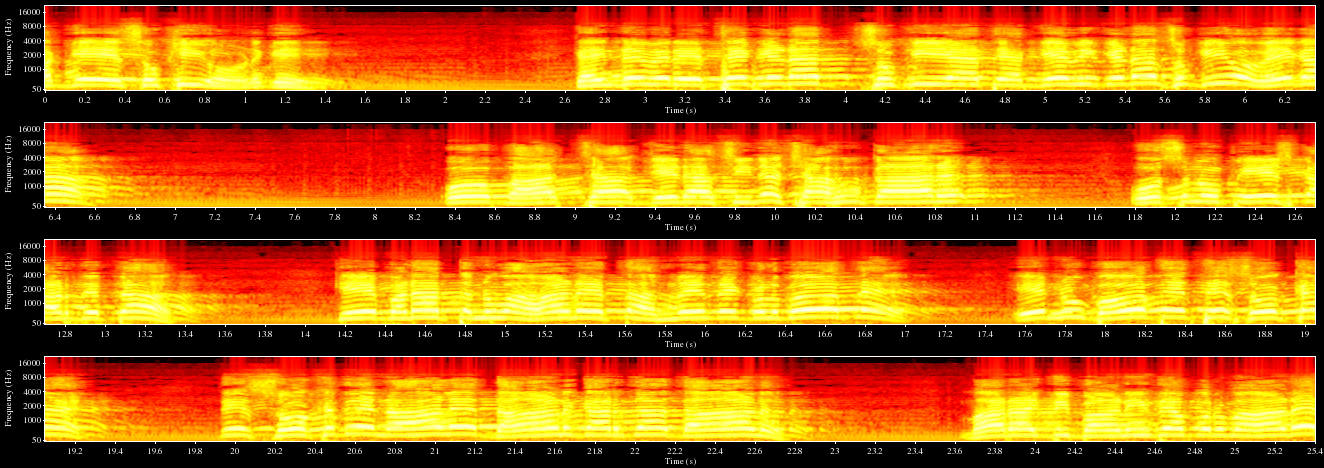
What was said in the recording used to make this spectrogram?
ਅੱਗੇ ਸੁਖੀ ਹੋਣਗੇ। ਕਹਿੰਦੇ ਫਿਰ ਇੱਥੇ ਕਿਹੜਾ ਸੁਖੀ ਹੈ ਤੇ ਅੱਗੇ ਵੀ ਕਿਹੜਾ ਸੁਖੀ ਹੋਵੇਗਾ? ਉਹ ਬਾਦਸ਼ਾਹ ਜਿਹੜਾ ਸੀ ਨਾ ਸ਼ਾਹੂਕਾਰ ਉਸ ਨੂੰ ਪੇਸ਼ ਕਰ ਦਿੱਤਾ ਕਿ ਬੜਾ ਧਨਵਾਨ ਹੈ, ਧਾਨੇ ਦੇ ਕੋਲ ਬਹੁਤ ਹੈ। ਇਹਨੂੰ ਬਹੁਤ ਇੱਥੇ ਸੁੱਖ ਹੈ। ਤੇ ਸੁੱਖ ਦੇ ਨਾਲ ਇਹ ਦਾਨ ਕਰਦਾ ਦਾਨ। ਮਹਾਰਾਜ ਦੀ ਬਾਣੀ ਦੇ ਪ੍ਰਮਾਣ ਹੈ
